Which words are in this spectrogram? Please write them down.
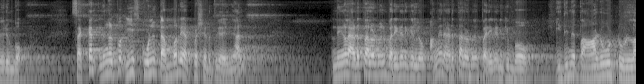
വരുമ്പോൾ. സെക്കൻഡ് നിങ്ങളിപ്പോൾ ഈ സ്കൂളിൽ ടെമ്പററി അഡ്മിഷൻ എടുത്തു കഴിഞ്ഞാൽ നിങ്ങൾ അടുത്ത അലോട്ട്മെന്റ് പരിഗണിക്കല്ലോ അങ്ങനെ അടുത്ത അലോട്ട്മെന്റ് പരിഗണിക്കുമ്പോൾ ഇതിന് താഴോട്ടുള്ള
